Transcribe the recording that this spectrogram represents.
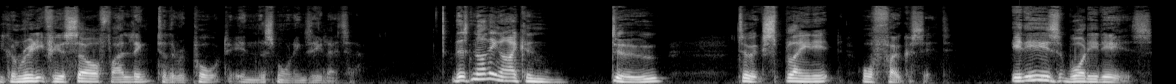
You can read it for yourself. I linked to the report in this morning's e-letter. There's nothing I can do to explain it or focus it. It is what it is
